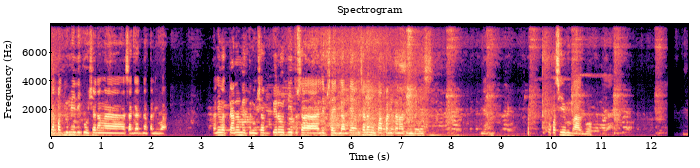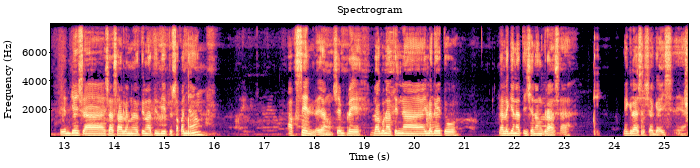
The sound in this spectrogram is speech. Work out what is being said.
kapag lumiligo siya ng ah, sagad ng kaliwa. Kaliwat kanan may tunog siya, pero dito sa left side lang. Kaya isa lang yung papalitan natin guys. Yan. Ito kasi yung bago. Yan. Ayan guys, ah sasalang natin natin dito sa kanyang axle. Ayan, syempre, bago natin na ilagay ito, lalagyan natin siya ng grasa. May grasa siya guys. Ayan.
